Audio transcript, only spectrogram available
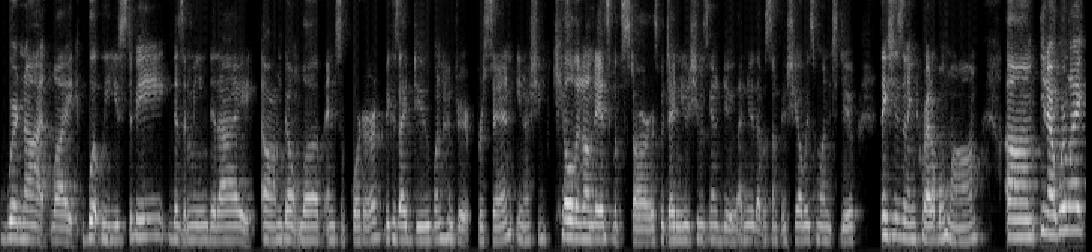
we're not like what we used to be doesn't mean that I um, don't love and support her because I do 100%. You know, she killed it on Dance with Stars, which I knew she was going to do. I knew that was something she always wanted to do. I think she's an incredible mom. Um, you know, we're like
